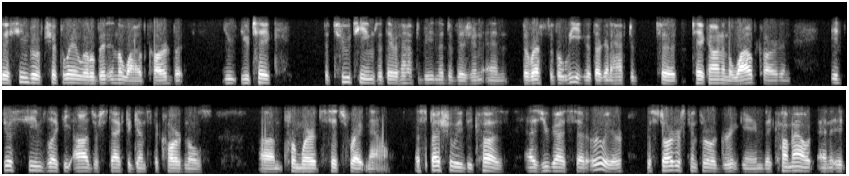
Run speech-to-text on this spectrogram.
they seem to have chipped away a little bit in the wild card, but you you take the two teams that they would have to beat in the division and the rest of the league that they're going to have to to take on in the wild card, and it just seems like the odds are stacked against the Cardinals um, from where it sits right now, especially because, as you guys said earlier, the starters can throw a great game. They come out and it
